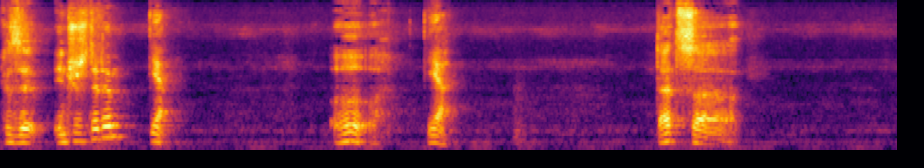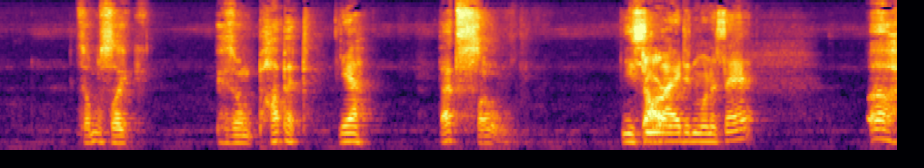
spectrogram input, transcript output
Because it interested him. Yeah. Ugh, Yeah. that's uh, it's almost like his own puppet. Yeah. That's so. You see Dark. why I didn't want to say it? Ugh.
